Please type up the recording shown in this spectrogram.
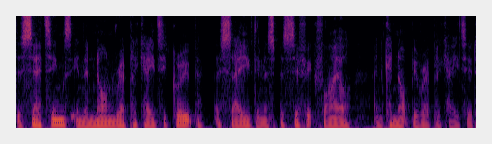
The settings in the non-replicated group are saved in a specific file and cannot be replicated.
